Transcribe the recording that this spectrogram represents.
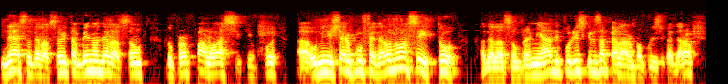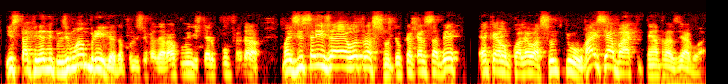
nessa delação e também na delação do próprio Palocci, que foi, a, o Ministério Público Federal não aceitou a delação premiada e por isso que eles apelaram para a Polícia Federal. Isso está criando, inclusive, uma briga da Polícia Federal com o Ministério Público Federal. Mas isso aí já é outro assunto. O que eu quero saber é qual é o assunto que o Raíssa Abac tem a trazer agora.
